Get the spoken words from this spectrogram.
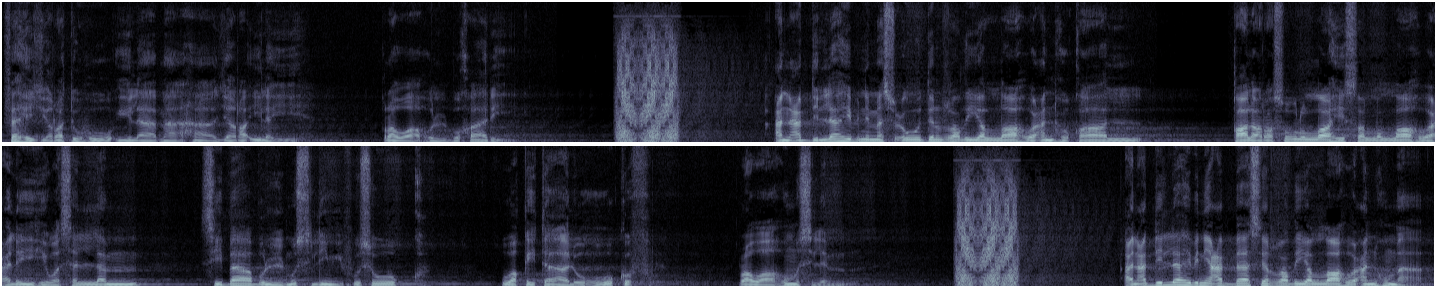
فهجرته إلى ما هاجر إليه. رواه البخاري. عن عبد الله بن مسعود رضي الله عنه قال قال رسول الله صلى الله عليه وسلم سباب المسلم فسوق وقتاله كفر. رواه مسلم. عن عبد الله بن عباس رضي الله عنهما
